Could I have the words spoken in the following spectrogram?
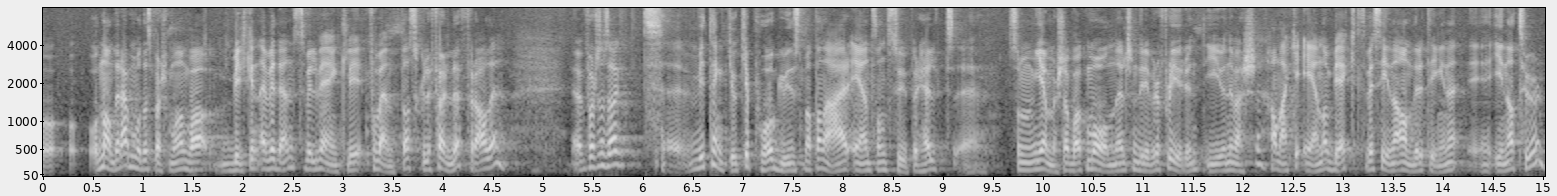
Og, den andre er på spørsmålet om hva, hvilken evidens vil vi egentlig forvente skulle følge fra det. Eh, for som sagt, eh, Vi tenker jo ikke på Gud som at han er en sånn superhelt eh, som gjemmer seg bak månen eller som driver og flyr rundt i universet. Han er ikke én objekt ved siden av andre tingene i naturen.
